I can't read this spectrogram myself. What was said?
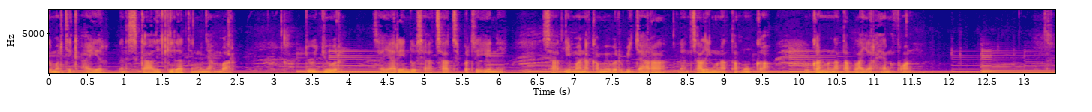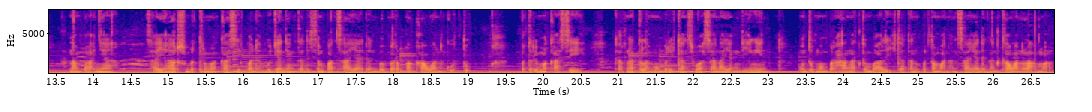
gemercik air, dan sekali kilat yang menyambar. Jujur, saya rindu saat-saat seperti ini, saat di mana kami berbicara dan saling menatap muka, bukan menatap layar handphone. Nampaknya saya harus berterima kasih pada hujan yang tadi sempat saya dan beberapa kawan kutuk. Berterima kasih karena telah memberikan suasana yang dingin untuk memperhangat kembali ikatan pertemanan saya dengan kawan lama.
